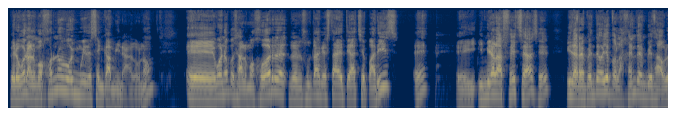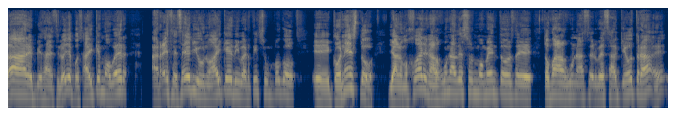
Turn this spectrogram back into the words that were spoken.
Pero bueno, a lo mejor no voy muy desencaminado, ¿no? Eh, bueno, pues a lo mejor resulta que está de TH París, ¿eh? ¿eh? y mira las fechas, ¿eh? Y de repente, oye, pues la gente empieza a hablar, empieza a decir, oye, pues hay que mover a red Ethereum o hay que divertirse un poco eh, con esto. Y a lo mejor en alguno de esos momentos de tomar alguna cerveza que otra, ¿eh?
